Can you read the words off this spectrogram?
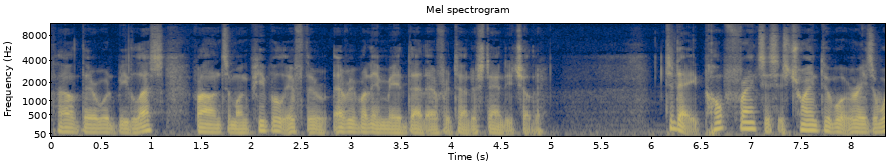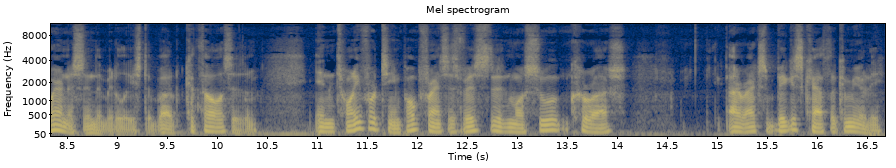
how there would be less violence among people if there, everybody made that effort to understand each other. Today, Pope Francis is trying to raise awareness in the Middle East about Catholicism. In 2014, Pope Francis visited Mosul, Karash, Iraq's biggest Catholic community.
